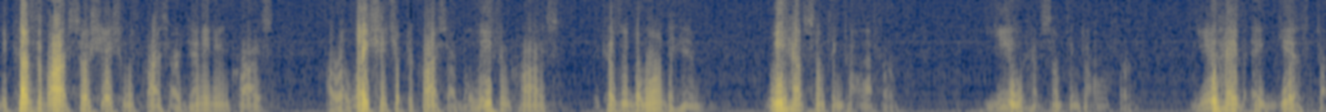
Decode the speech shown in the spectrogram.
because of our association with Christ, our identity in Christ, our relationship to Christ, our belief in Christ, because we belong to him, we have something to offer. You have something to offer you have a gift to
